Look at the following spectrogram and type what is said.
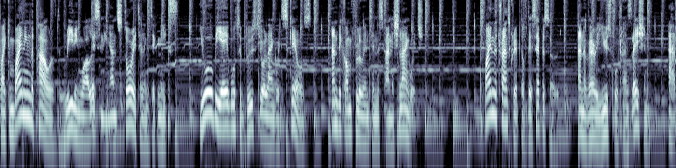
By combining the power of the reading while listening and storytelling techniques, you will be able to boost your language skills and become fluent in the Spanish language. Find the transcript of this episode and a very useful translation at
